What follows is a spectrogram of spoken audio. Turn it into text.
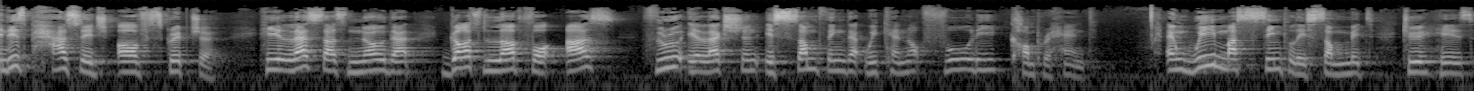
In this passage of Scripture, he lets us know that God's love for us through election is something that we cannot fully comprehend. And we must simply submit to his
